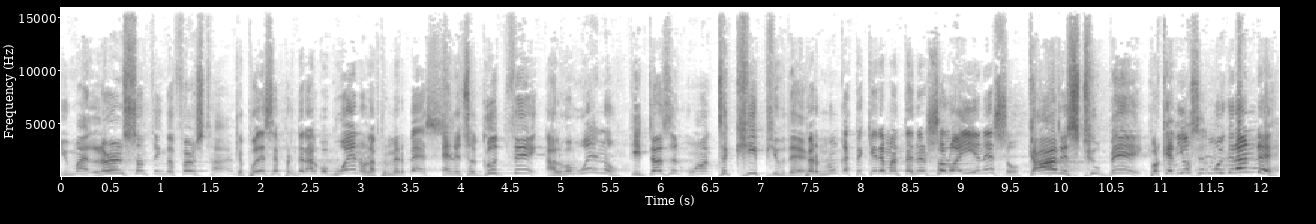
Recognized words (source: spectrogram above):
you might learn something the first time, que puedes aprender algo bueno la primera vez. and it's a good thing. Algo bueno. He doesn't want to keep you there. Pero nunca te quiere mantener solo ahí en eso. God is too big Porque Dios es muy grande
